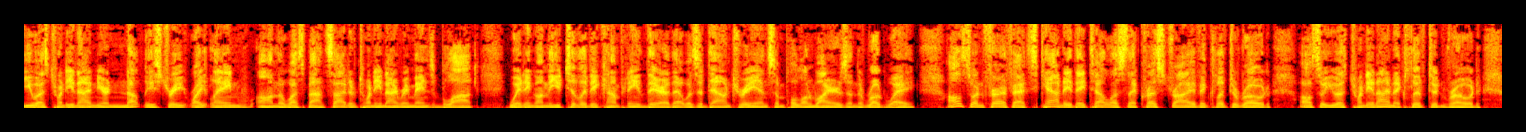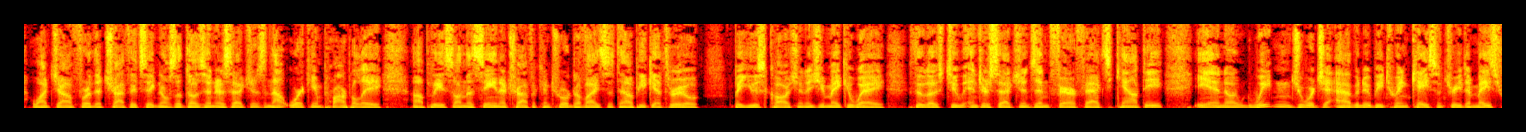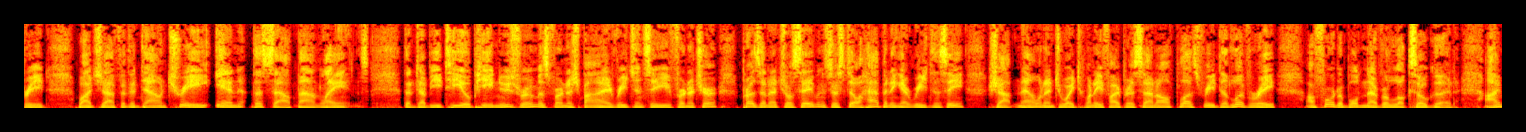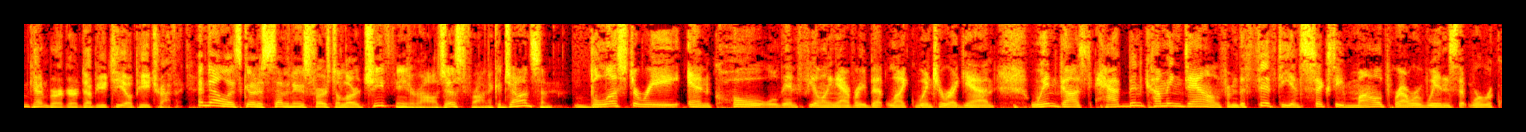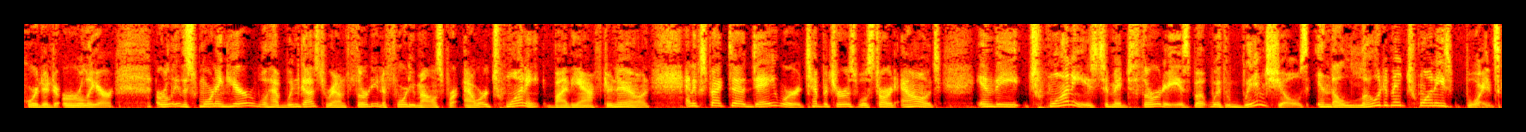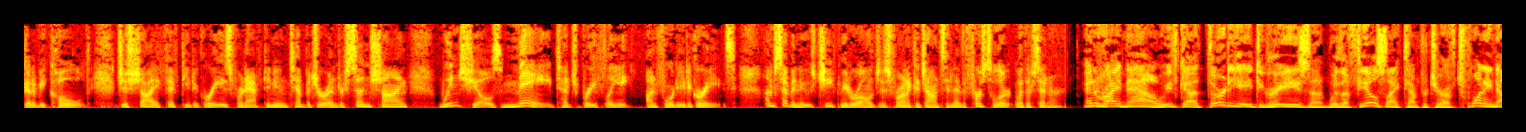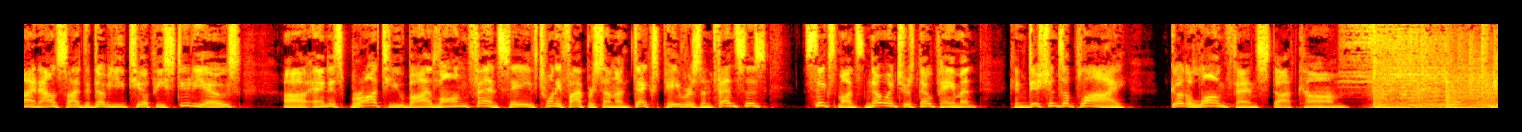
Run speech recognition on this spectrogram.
US 29 near Nutley Street, right lane on the westbound side of 29 remains blocked, waiting on the utility company there. That was a down tree and some pulling wires in the roadway. Also in Fairfax County, they tell us that Crest Drive and Clifton Road, also US 29 at Clifton Road. Watch out for the traffic signals at those intersections not working properly. Uh, police on the scene and traffic control devices to help you get through, but use caution as you make your way through those two intersections in Fairfax County. In uh, Wheaton, Georgia Avenue between Cason Street and May Street, watch out for the down tree in the southbound lanes. The WTOP newsroom is furnished by Regency Furniture. Presidential savings are still happening at Regency. Shop now and enjoy 25% off plus free delivery. Affordable never look so good. I'm Ken Berger, WTOP Traffic. And now let's go to 7 News First Alert Chief Meteorologist Veronica Johnson. Blustery and cold and feeling every bit like winter again. Wind gusts have been coming down from the 50 and 60 mile per hour winds that were recorded earlier. Early this morning here, we'll have wind gusts around 30 to 40 miles per hour, 20 by the afternoon. And expect a day where temperatures will start out in the 20s to mid 30s, but with wind chills in the low to mid 20s. Boy, it's going to be cold. Just shy of 50 degrees for an afternoon temperature under sunshine. Wind chills may touch briefly on 40 degrees. I'm 7 News Chief Meteorologist Veronica Johnson in the First Alert Weather Center. And right now, we've got 38 degrees uh, with a feels like temperature of 29 outside the WTOP studios. Uh, and it's brought to you by Long Fence. Save 25% on decks, pavers, and fences. Six months, no interest, no payment. Conditions apply. Go to longfence.com.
